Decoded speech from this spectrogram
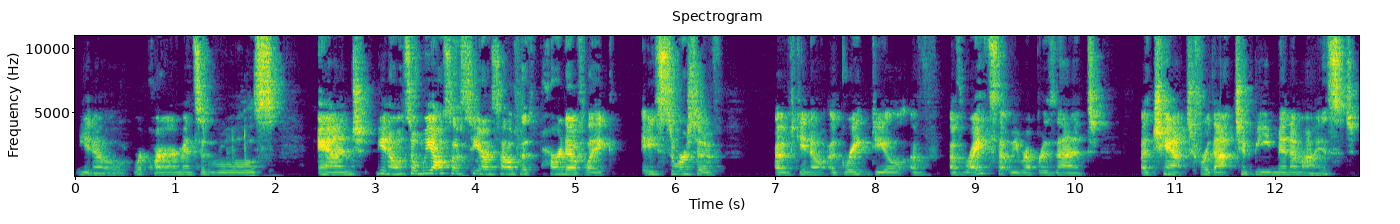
you know, requirements and rules. And, you know, so we also see ourselves as part of like a source of of, you know, a great deal of, of rights that we represent, a chance for that to be minimized.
